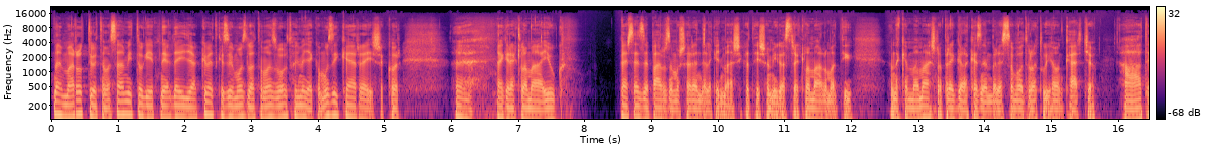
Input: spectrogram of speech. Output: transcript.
nem, már ott ültem a számítógépnél, de így a következő mozdulatom az volt, hogy megyek a muzikerre, és akkor eh, megreklamáljuk. Persze ezzel párhuzamosan rendelek egy másikat, és amíg azt reklamálom, addig nekem már másnap reggel a kezembe lesz a vadonatúj hangkártya. Hát,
